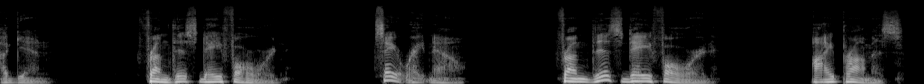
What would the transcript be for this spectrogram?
again. From this day forward, say it right now. From this day forward, I promise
